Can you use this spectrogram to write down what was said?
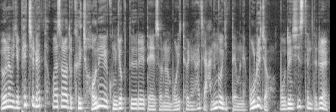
왜냐면 이제 패치를 했다고 해서라도 그 전의 공격들에 대해서는 모니터링 하지 않은 거기 때문에 모르죠. 모든 시스템들을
